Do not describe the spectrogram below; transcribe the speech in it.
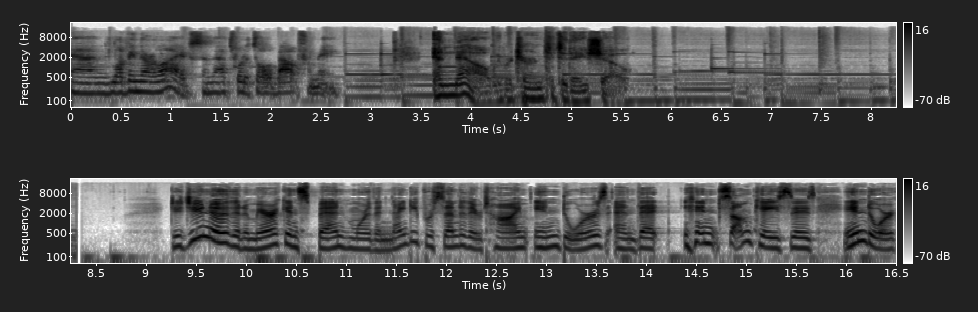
and loving their lives. And that's what it's all about for me. And now we return to today's show. Did you know that Americans spend more than 90% of their time indoors and that in some cases, indoor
